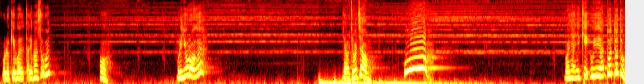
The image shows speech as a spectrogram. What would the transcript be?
Follow cable. Tak boleh masuk pun? Oh. Boleh nyorok ke? Jangan macam-macam. Woo! Banyaknya kek. Ui, hantu, hantu, hantu.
